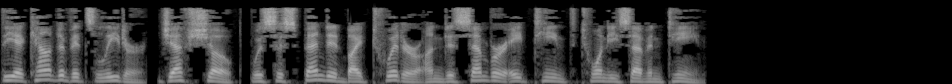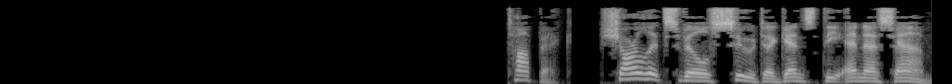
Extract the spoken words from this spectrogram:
The account of its leader, Jeff Schoep, was suspended by Twitter on December 18, 2017. Charlottesville suit against the NSM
